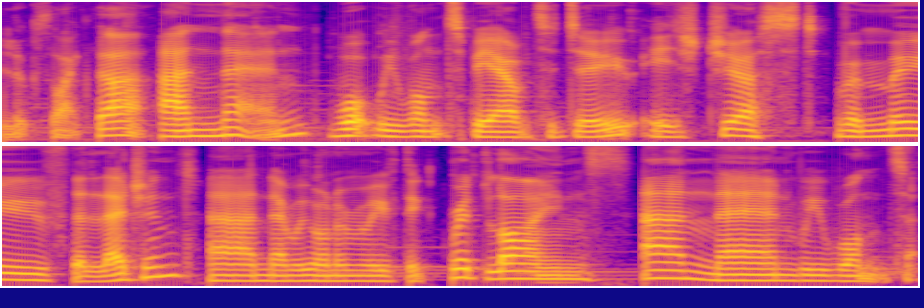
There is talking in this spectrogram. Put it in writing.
looks like that. And then what we want to be able to do is just remove the legend. And then we want to remove the grid lines. And then we want to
